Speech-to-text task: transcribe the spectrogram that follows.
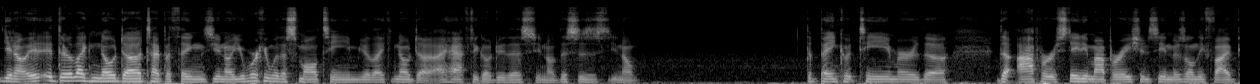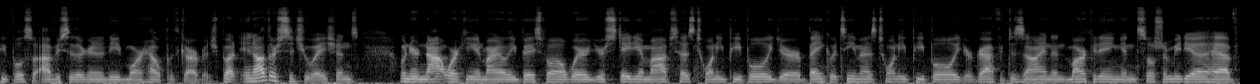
you know, it, it, they're like no duh type of things. You know, you're working with a small team. You're like, no duh, I have to go do this. You know, this is, you know, the banquet team or the the opera stadium operations team there's only five people so obviously they're going to need more help with garbage. But in other situations when you're not working in minor league baseball where your stadium ops has 20 people your banquet team has 20 people your graphic design and marketing and social media have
